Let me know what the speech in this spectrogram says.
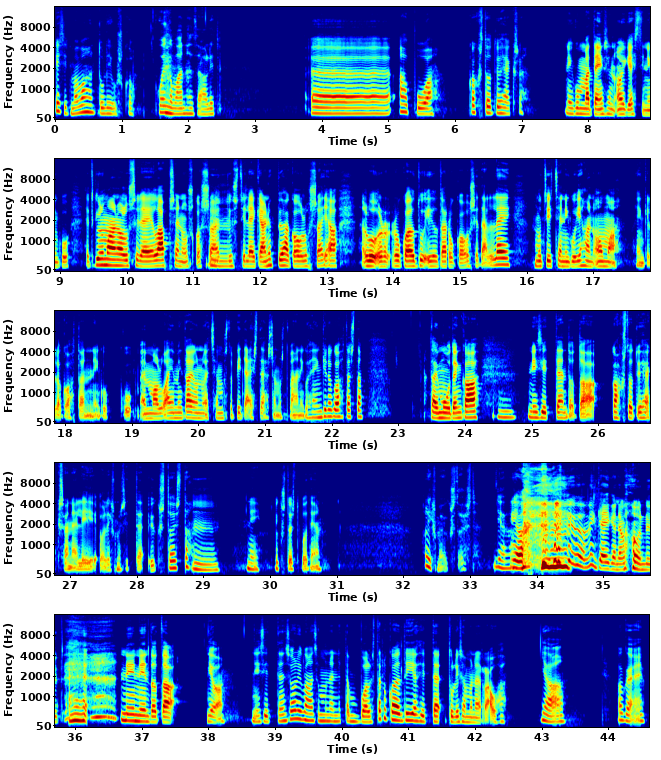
Ja sitten mä vaan tuli usko. Kuinka vanha sä olit? Öö, apua. 2009. Niin kun mä tein sen oikeasti, niin kun, että kyllä mä oon ollut silleen lapsen uskossa, mm. että just silleen käynyt pyhäkoulussa ja lu- rukoiltu iltarukous ja tälleen, mutta sitten se niin kuin ihan oma henkilökohtainen, niin kuin, kun en mä ollut aiemmin tajunnut, että semmoista pitäisi tehdä semmoista vähän niin kuin henkilökohtaista tai muutenkaan, Mm. niin sitten tota, 2009, eli oliko mä sitten 11, mm. Mm. niin 11-vuotiaan. Oliko mä 11? Joo. Joo, hyvä, minkä ikäinen mä oon nyt. niin, niin tota, joo. Niin sitten se oli vaan semmoinen, että mun puolesta rukoiltiin ja sitten tuli semmoinen rauha. Joo. Okei. Okay.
